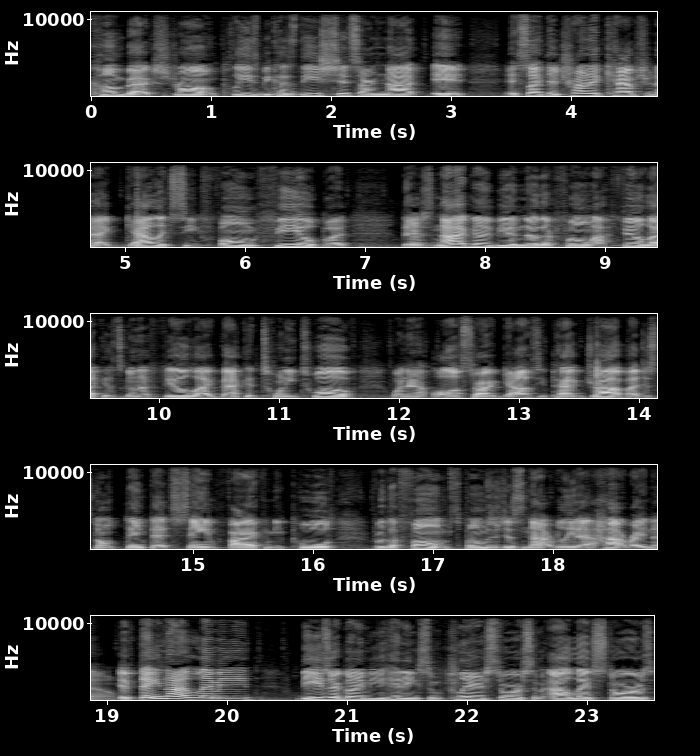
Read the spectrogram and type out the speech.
Come back strong, please, because these shits are not it. It's like they're trying to capture that galaxy foam feel, but there's not going to be another foam I feel like it's going to feel like back in 2012 when that All-Star Galaxy Pack dropped. I just don't think that same fire can be pulled for the foams. Foams are just not really that hot right now. If they not limited, these are going to be hitting some clearance stores, some outlet stores.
